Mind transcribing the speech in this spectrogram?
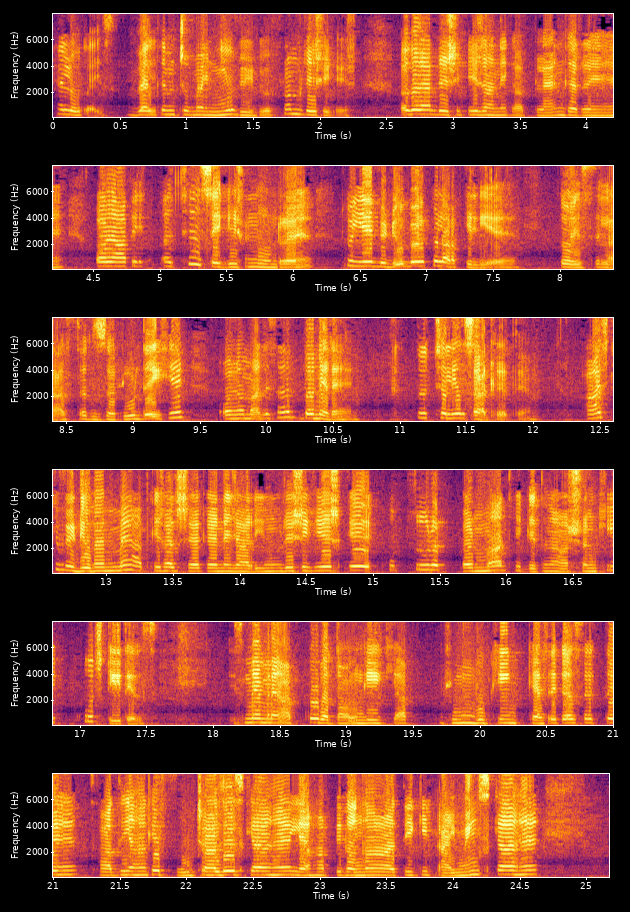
Hello guys welcome to my new video from Rishikesh अगर आप ऋषिकेश जाने का प्लान कर रहे हैं और आप एक अच्छे स्टेशन ढूंढ रहे हैं तो ये वीडियो बिल्कुल आपके लिए है। तो इसे लास्ट तक ज़रूर देखिए और हमारे साथ बने रहें। तो चलिए स्टार्ट करते हैं। आज की वीडियो में मैं आपके साथ शेयर करने जा रही हूँ ऋषिकेश के खूबसूरत परमात्म कितना आश्रम की कुछ डिटेल्स इसमें मैं आपको बताऊँगी कि आप रूम बुकिंग कैसे कर सकते हैं, साथ ही यहाँ के फ़ूड चार्जेस क्या हैं, यहाँ पे गंगा आरती की टाइमिंग्स क्या हैं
